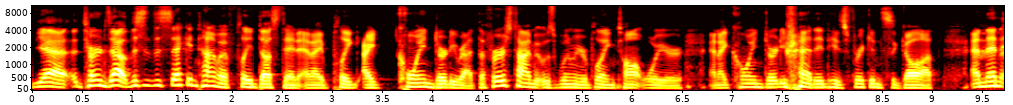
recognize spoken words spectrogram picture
yeah, it turns out this is the second time I've played Dustin and I played I coined Dirty Rat. The first time it was when we were playing Taunt Warrior and I coined Dirty Rat in his freaking Sagoth. And then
